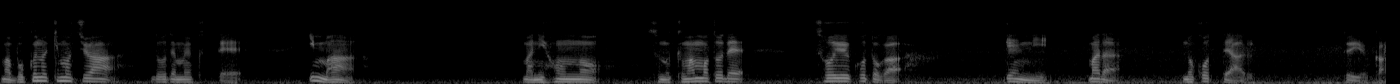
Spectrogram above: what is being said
まあ、僕の気持ちはどうでもよくて今、まあ、日本のその熊本でそういうことが現にまだ残ってあるというか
